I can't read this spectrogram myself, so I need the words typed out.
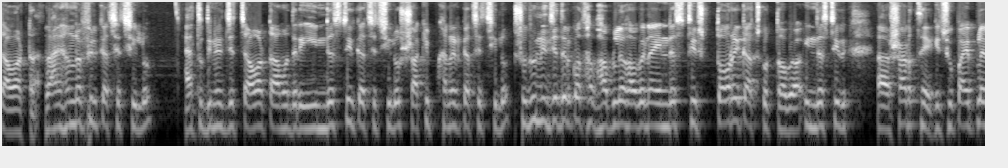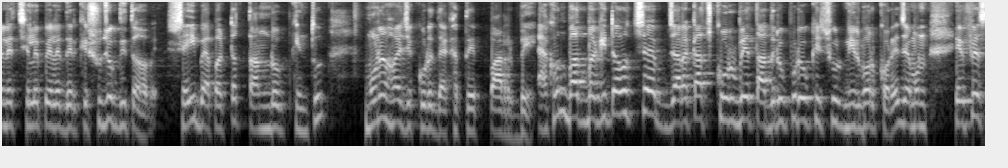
চাওয়াটা, রায়হান রফির কাছে ছিল এতদিনের যে চাওয়াটা আমাদের এই ইন্ডাস্ট্রির কাছে ছিল, শাকিব খানের কাছে ছিল, শুধু নিজেদের কথা ভাবলে হবে না ইন্ডাস্ট্রির স্তরে কাজ করতে হবে ইন্ডাস্ট্রির স্বার্থে কিছু পাইপলাইনের ছেলে পেলেদেরকে সুযোগ দিতে হবে। সেই ব্যাপারটা তাণ্ডব কিন্তু মনে হয় যে করে দেখাতে পারবে। এখন বাদ বাকিটা হচ্ছে যারা কাজ করবে, তাদের উপরেও কিছু নির্ভর করে। যেমন এফ এস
